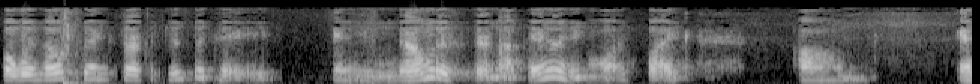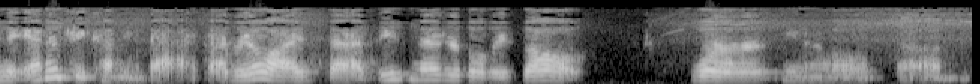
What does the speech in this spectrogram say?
But when those things start to dissipate and you notice they're not there anymore it's like um and the energy coming back I realized that these measurable results were you know um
